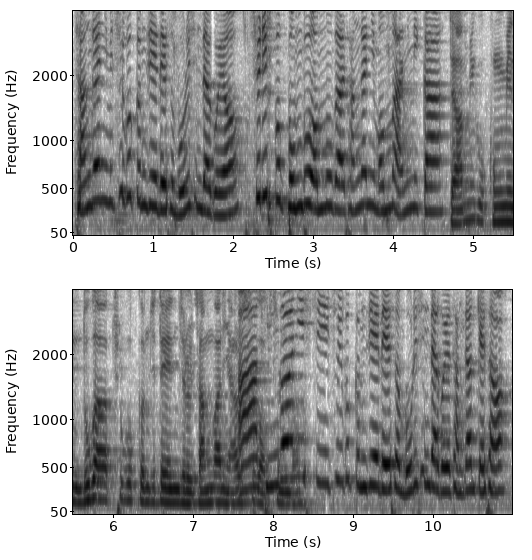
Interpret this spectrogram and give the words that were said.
장관님이 출국 금지에 대해서 모르신다고요? 출입국 본부 업무가 장관님 업무 아닙니까? 대한민국 국민 누가 출국 금지되는지를 장관이 알 아, 수가 김건희 없습니다. 씨 출국 금지에 대해서 모르신다고요, 장관께서?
